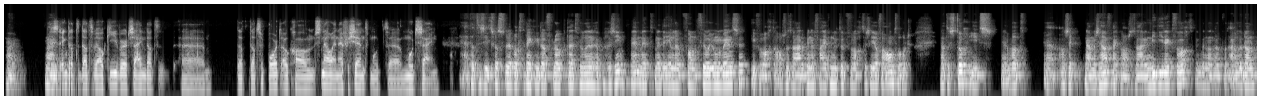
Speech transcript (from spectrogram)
Nee. Nee. Dus ik denk dat dat wel keywords zijn dat, ehm, dat, dat support ook gewoon snel en efficiënt moet, moet zijn. Ja, dat is iets wat we, wat we denk ik de afgelopen tijd veel erg hebben gezien. Hè? Met, met de inloop van veel jonge mensen. Die verwachten als het ware binnen vijf minuten verwachten ze heel veel antwoord. Dat is toch iets ja, wat, ja, als ik naar mezelf kijk, als het ware niet direct verwacht. Ik ben dan ook wat ouder dan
